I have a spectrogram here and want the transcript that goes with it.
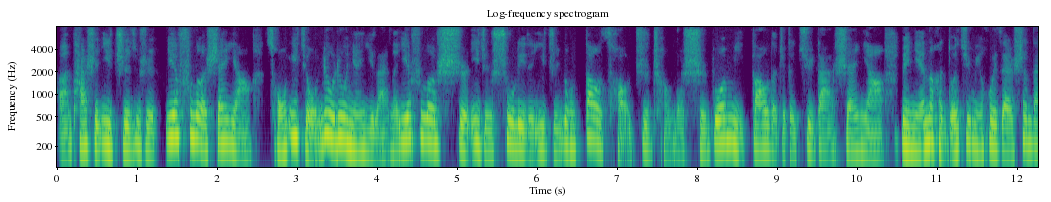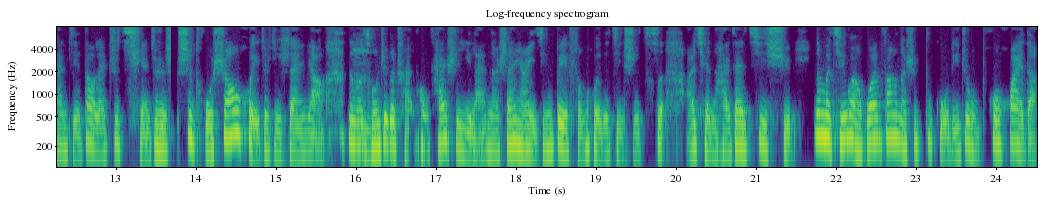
啊，它是一只就是耶夫勒山羊。从一九六六年以来呢，耶夫勒市一直树立的一只用稻草制成的十多米高的这个巨大。山羊每年呢，很多居民会在圣诞节到来之前，就是试图烧毁这只山羊。那么从这个传统开始以来呢，山羊已经被焚毁了几十次，而且呢还在继续。那么尽管官方呢是不鼓励这种破坏的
